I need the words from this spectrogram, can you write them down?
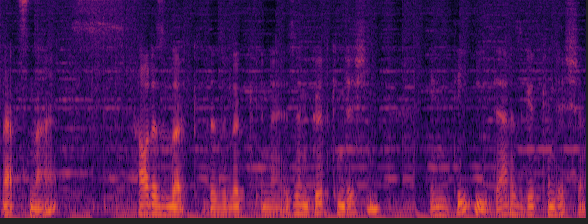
that's nice. How does it look? Does it look in a, is it in good condition? Indeed, that is good condition.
